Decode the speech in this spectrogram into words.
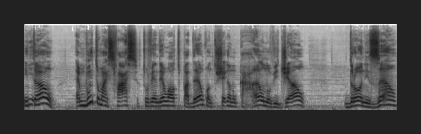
Então, e... é muito mais fácil tu vender o alto padrão quando tu chega num carrão, no vidião, dronezão,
